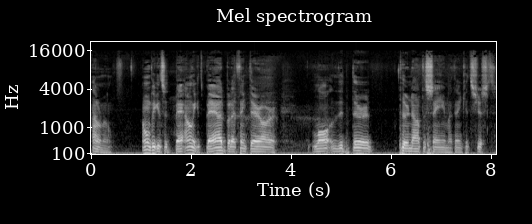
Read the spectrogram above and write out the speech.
I don't know. I don't think it's bad. I don't think it's bad, but I think there are long. They're they're not the same. I think it's just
